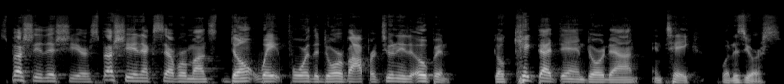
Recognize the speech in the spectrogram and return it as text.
especially this year, especially in the next several months, don't wait for the door of opportunity to open. Go kick that damn door down and take what is yours.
